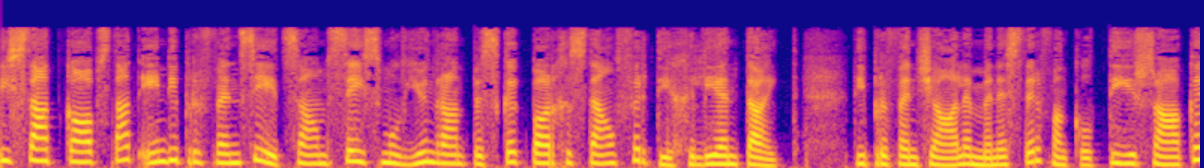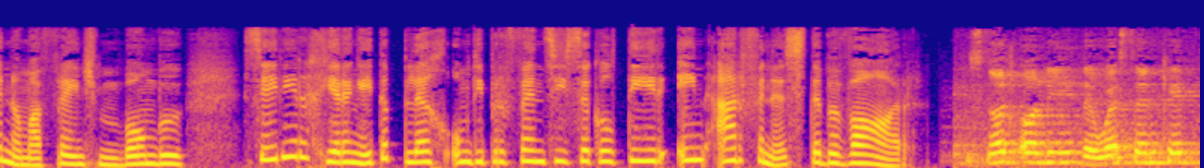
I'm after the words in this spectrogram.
Die stad Kaapstad en die provinsie het saam 6 miljoen rand beskikbaar gestel vir die geleentheid. Die provinsiale minister van kultuursake, Noma French Mbombo, sê die regering het 'n plig om die provinsie se kultuur en erfenis te bewaar. It's not only the Western Cape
